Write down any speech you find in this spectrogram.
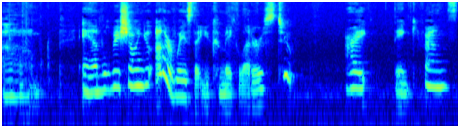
Um, and we'll be showing you other ways that you can make letters too. All right. Thank you, friends.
